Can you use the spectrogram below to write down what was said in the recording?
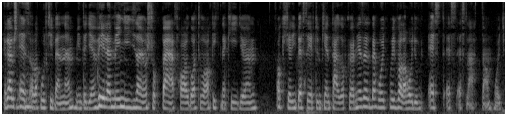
Legalábbis ez mm. alakult ki bennem, mint egy ilyen vélemény, így nagyon sok párt hallgatva, akiknek így akikkel így beszéltünk ilyen tágabb környezetben, hogy, hogy valahogy úgy ezt, ezt, ezt láttam, hogy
